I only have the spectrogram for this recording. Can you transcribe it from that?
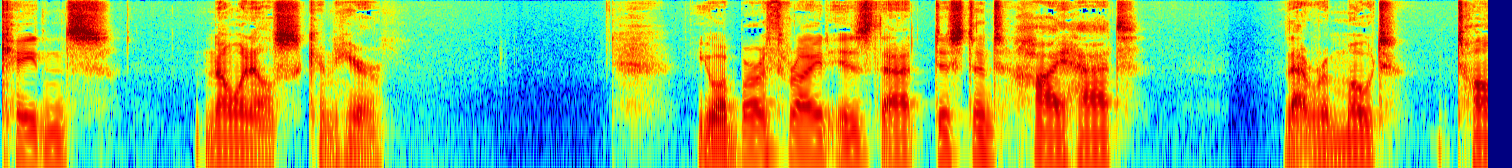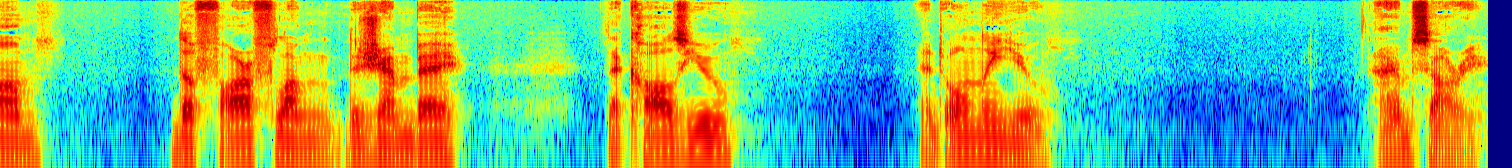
cadence no one else can hear. Your birthright is that distant hi hat, that remote tom, the far flung djembe that calls you and only you. I am sorry.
